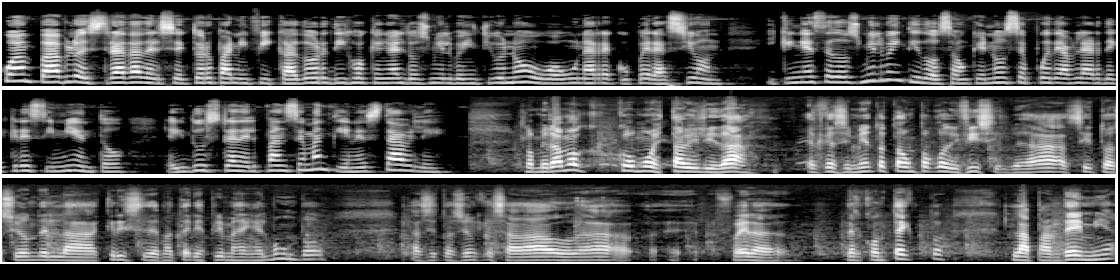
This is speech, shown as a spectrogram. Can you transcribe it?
Juan Pablo Estrada del sector panificador dijo que en el 2021 hubo una recuperación y que en este 2022, aunque no se puede hablar de crecimiento, la industria del pan se mantiene estable. Lo miramos como estabilidad. El crecimiento está un poco difícil, ¿verdad? Situación de la crisis de materias primas en el mundo, la situación que se ha dado eh, fuera del contexto, la pandemia,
